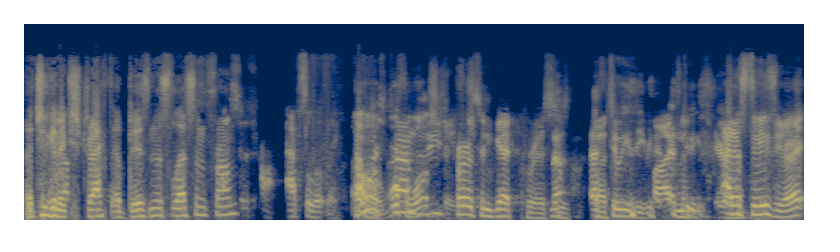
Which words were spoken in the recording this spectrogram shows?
That you can extract a business lesson from. Absolutely. How Oh, much Wolf of time Wall does each Street. person get, Chris? No, that's too easy. That's too easy. That's too easy, right?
